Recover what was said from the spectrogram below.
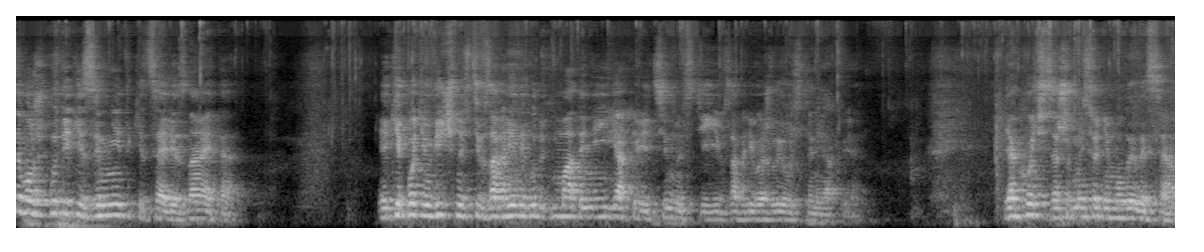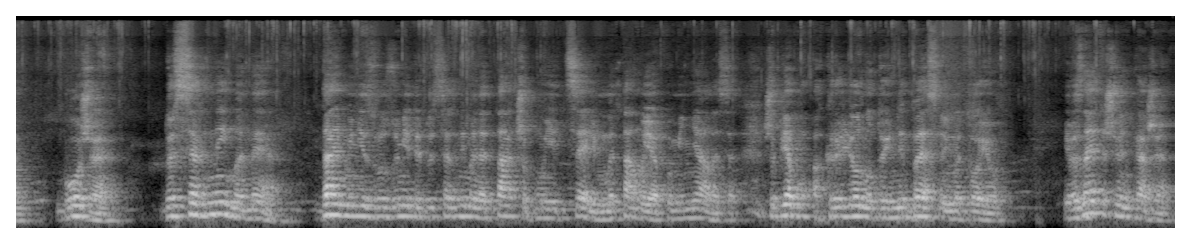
Це можуть бути якісь земні такі целі, знаєте, які потім в вічності взагалі не будуть мати ніякої цінності і взагалі важливості ніякої. Як хочеться, щоб ми сьогодні молилися, Боже, досягни мене. Дай мені зрозуміти, досягни мене так, щоб мої цілі, мета моя помінялася, щоб я був окрильоно тою небесною метою. І ви знаєте, що він каже?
